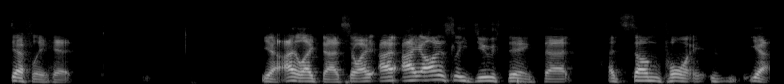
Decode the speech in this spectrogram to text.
It's definitely a hit. Yeah, I like that. So I, I, I honestly do think that at some point, yeah,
